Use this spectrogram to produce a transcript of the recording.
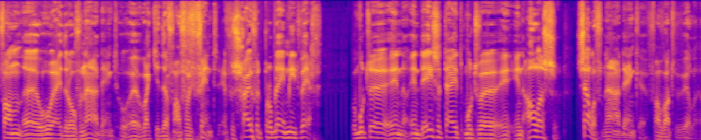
van uh, hoe hij erover nadenkt, uh, wat je ervan vindt. En verschuif het probleem niet weg. We moeten in, in deze tijd moeten we in alles zelf nadenken van wat we willen.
